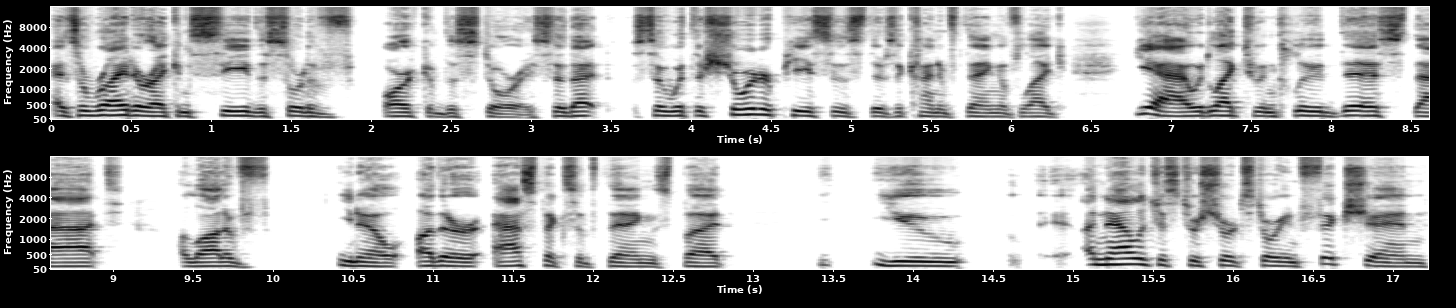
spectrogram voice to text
as a writer I can see the sort of arc of the story. So that so with the shorter pieces there's a kind of thing of like yeah, I would like to include this that a lot of you know other aspects of things but you analogous to a short story in fiction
